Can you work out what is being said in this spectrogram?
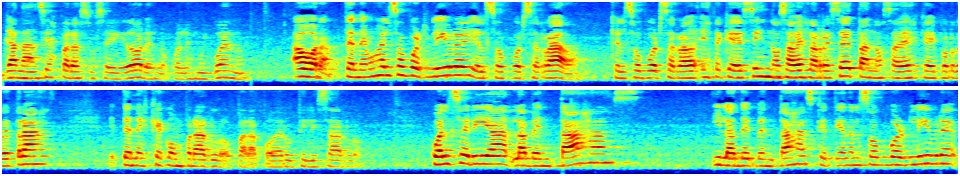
ganancias para sus seguidores, lo cual es muy bueno. Ahora, tenemos el software libre y el software cerrado. Que el software cerrado, este que decís, no sabes la receta, no sabes qué hay por detrás, tenés que comprarlo para poder utilizarlo. ¿Cuáles serían las ventajas y las desventajas que tiene el software libre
